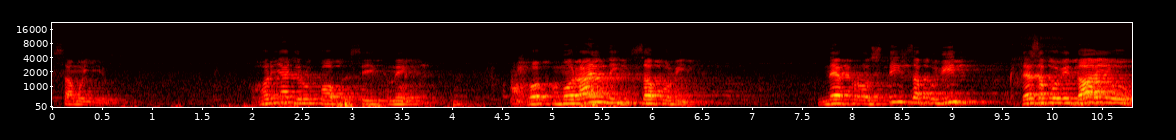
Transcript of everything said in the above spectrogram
Самоїл. Горять рукописи і книги. Моральний заповіт. Непростий заповіт, де заповідаю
